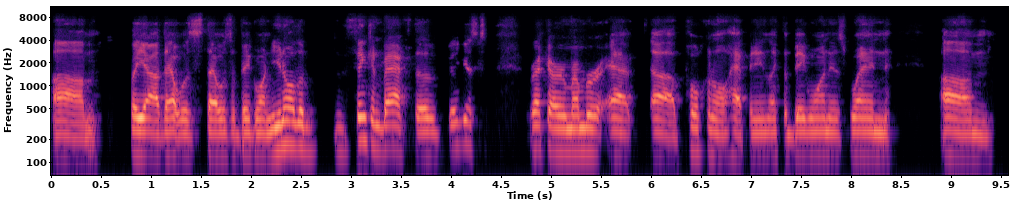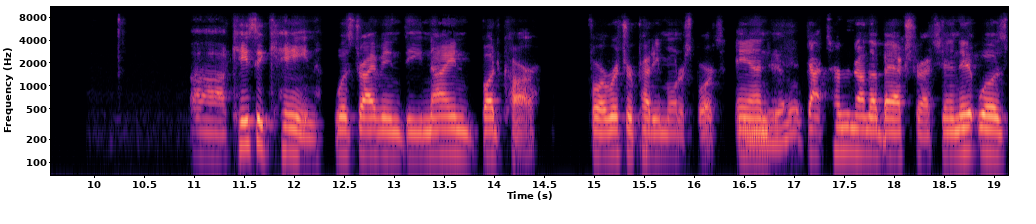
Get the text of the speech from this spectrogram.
um, but yeah, that was that was a big one. You know, the thinking back, the biggest wreck I remember at uh, Pocono happening, like the big one, is when um, uh, Kasey Kahne was driving the nine Bud car for Richard Petty Motorsports and yeah. got turned on the backstretch, and it was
